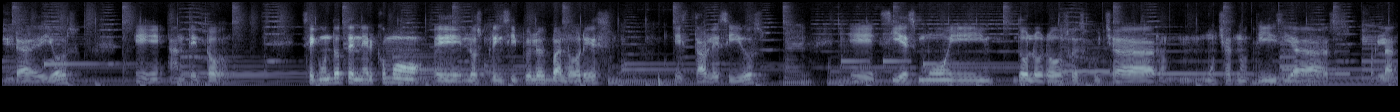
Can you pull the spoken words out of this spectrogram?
Mira de Dios eh, ante todo Segundo, tener como eh, los principios y los valores establecidos. Eh, si es muy doloroso escuchar muchas noticias por la,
